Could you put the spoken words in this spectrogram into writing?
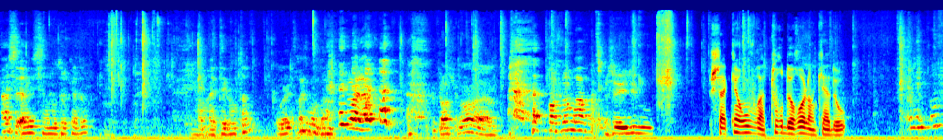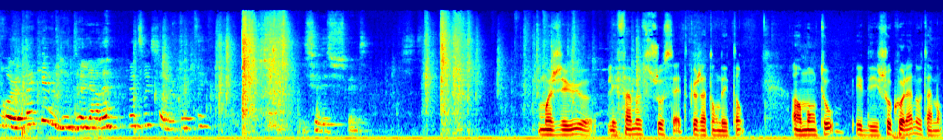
Ah, c'est- ah oui, c'est un autre cadeau. Bon, t'es content Oui, très content. Voilà. Franchement, euh, Franchement, bravo. j'ai eu du mou. Chacun ouvre à tour de rôle un cadeau. Ouvre le paquet au lieu de lire le, le truc sur le côté. Il se fait des suspens. Moi j'ai eu euh, les fameuses chaussettes que j'attendais tant, un manteau et des chocolats notamment.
